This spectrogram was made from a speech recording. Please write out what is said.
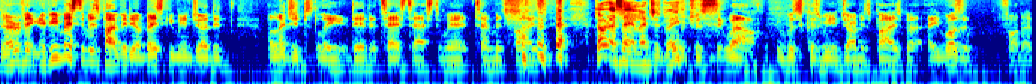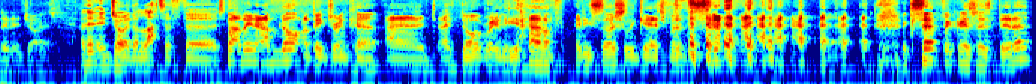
Everything. If you missed the mince pie video, basically me and Joe did allegedly did a taste test and we ate ten mince pies, Don't I say allegedly? which was well, it was because we enjoyed mince pies, but it wasn't fun. I didn't enjoy it. I didn't enjoy the latter third. But I mean, I'm not a big drinker, and I don't really have any social engagements except for Christmas dinner.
